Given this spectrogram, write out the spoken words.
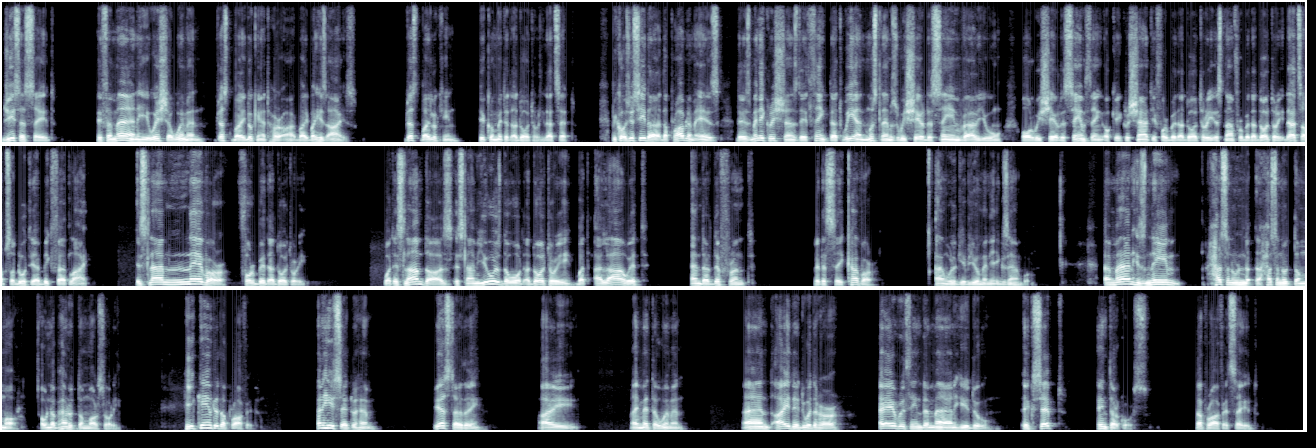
Jesus said, if a man he wish a woman just by looking at her by, by his eyes, just by looking, he committed adultery. That's it. Because you see, the, the problem is there's many Christians, they think that we and Muslims, we share the same value or we share the same thing. Okay, Christianity forbid adultery, Islam forbid adultery. That's absolutely a big fat lie. Islam never forbid adultery. What Islam does, Islam use the word adultery, but allow it under different, let us say, cover. And we'll give you many example. A man, his name Hassan al-Tammar, or Nabhan al-Tammar, sorry. He came to the Prophet and he said to him, Yesterday, I I met a woman and I did with her everything the man he do except intercourse. The Prophet said,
